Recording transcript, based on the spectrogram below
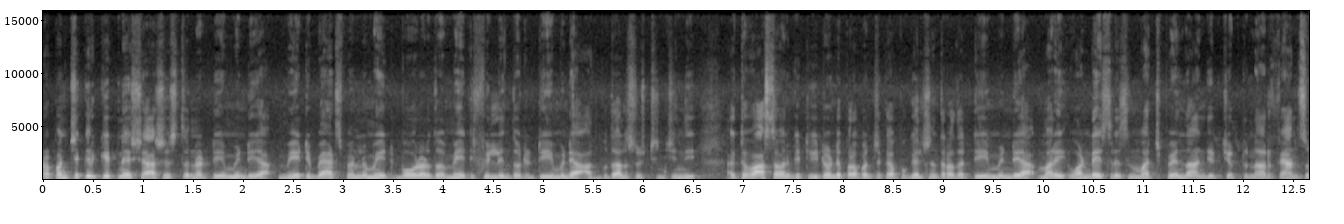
ప్రపంచ క్రికెట్ని శాసిస్తున్న టీమిండియా మేటి బ్యాట్స్మెన్లు మేటి బౌలర్తో మేటి ఫీల్డింగ్ తోటి టీమిండియా అద్భుతాలు సృష్టించింది. అయితే వాస్తవానికి టీ ట్వంటీ ప్రపంచ కప్ గెలిచిన తర్వాత టీమిండియా మరి వన్ డే సిరీస్ని మర్చిపోయిందా అని చెప్పి చెప్తున్నారు ఫ్యాన్స్.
